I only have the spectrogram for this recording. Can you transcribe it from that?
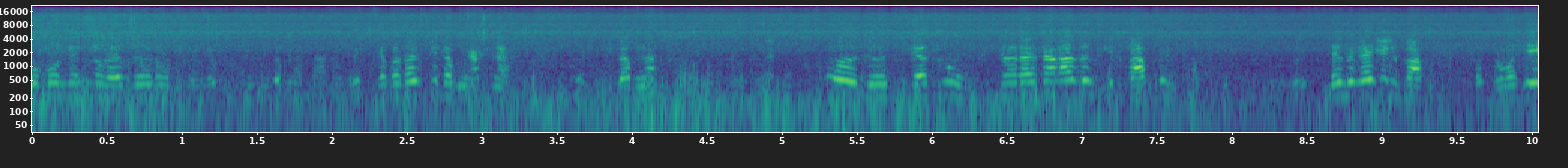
komponen itu harus ada. Kita pasti tidak mengasah, tidak mengasah. Oh, tidak tuh. Karena kita harus kita bapak. Kita bisa jadi bapak. Kita masih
